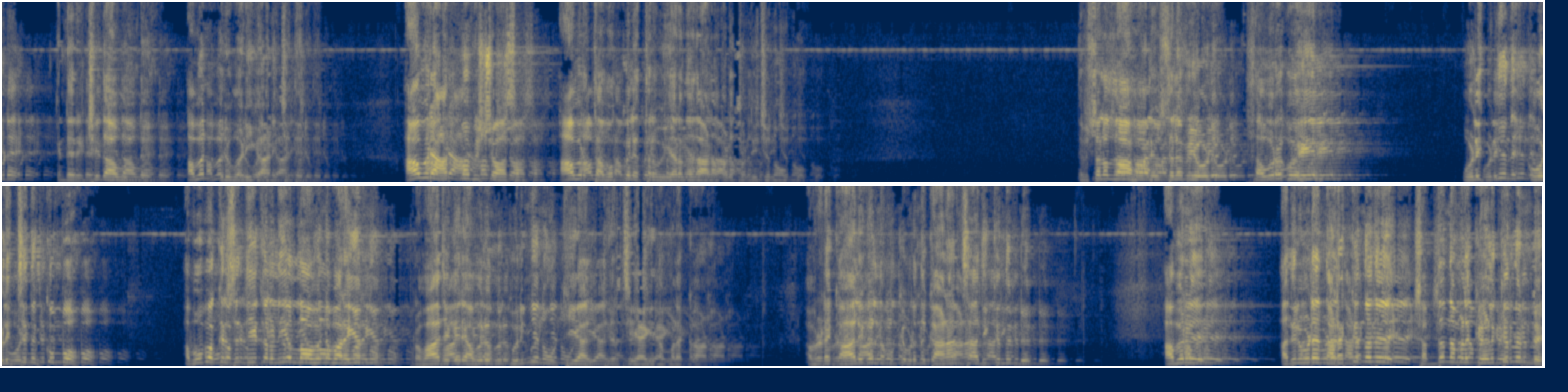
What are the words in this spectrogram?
എന്റെ രക്ഷിതാവുണ്ട്. അവൻ ഒരു വഴി കാണിച്ചു തരും. ആ ഒരു ആത്മവിശ്വാസം ആ ഒരു തവക്കുൽ എത്ര ഉയർന്നതാണ് നമ്മൾ ചിന്തിച്ചു നോക്കൂ. അലൈഹി വസ്ലമയോട് സൗര ഗുഹയിൽ ഒളിഞ്ഞു ഒളിച്ചു നിൽക്കുമ്പോ അബൂബക്കർ സിദ്ദീഖ് റളിയല്ലാഹു അൻഹു പറയുന്നു പ്രവാചകരെ അവരൊന്ന് കുനിഞ്ഞു നോക്കിയാൽ തീർച്ചയായും നമ്മളെ കാണും. അവരുടെ കാലുകൾ നമുക്ക് ഇവിടുന്ന് കാണാൻ സാധിക്കുന്നുണ്ട്. അവർ അതിലൂടെ നടക്കുന്നത് ശബ്ദം നമ്മൾ കേൾക്കുന്നുണ്ട്.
